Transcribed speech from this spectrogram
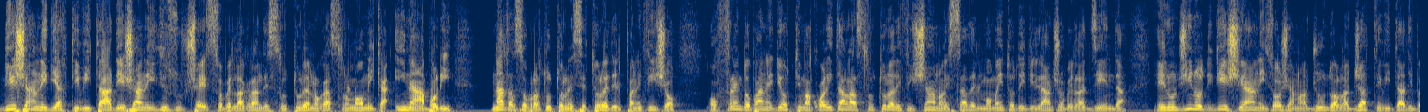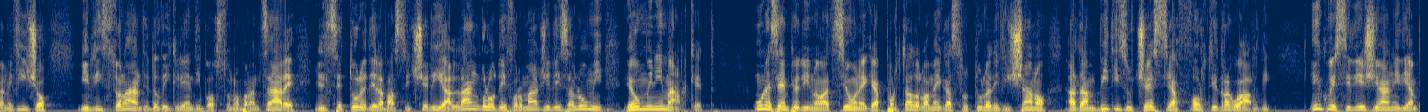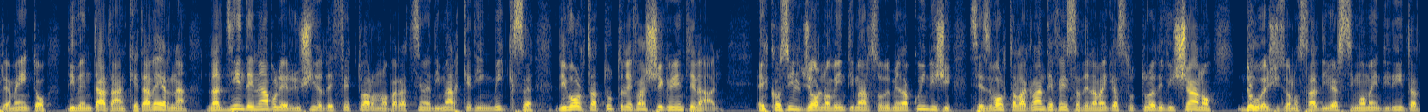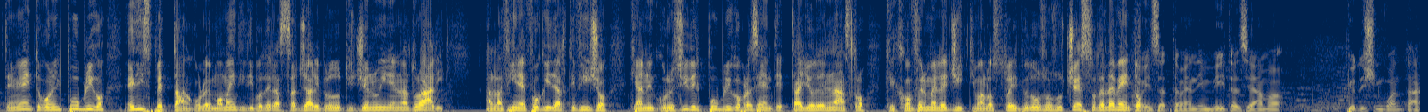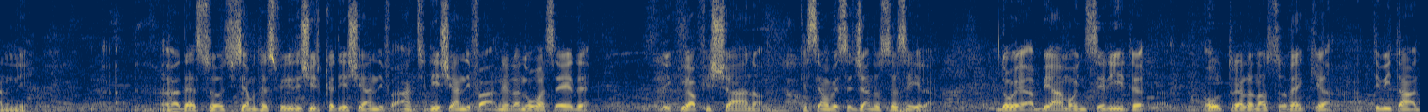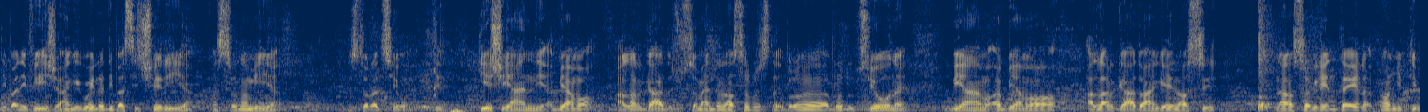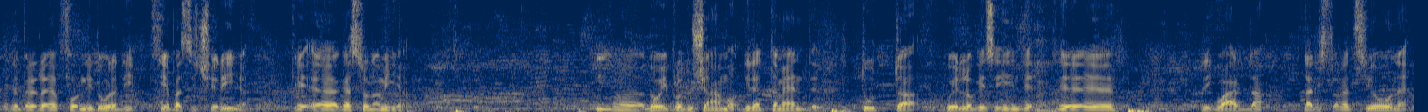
Dieci anni di attività, dieci anni di successo per la grande struttura enogastronomica in Napoli, Nata soprattutto nel settore del panificio, offrendo pane di ottima qualità, la struttura di Fisciano è stata il momento di rilancio per l'azienda e in un giro di dieci anni i soci hanno aggiunto alla già attività di panificio il ristorante dove i clienti possono pranzare, il settore della pasticceria, l'angolo dei formaggi e dei salumi e un mini market. Un esempio di innovazione che ha portato la mega struttura di Fisciano ad ambiti successi e a forti traguardi. In questi dieci anni di ampliamento, diventata anche taverna, l'azienda in Napoli è riuscita ad effettuare un'operazione di marketing mix rivolta a tutte le fasce clientelari. E così il giorno 20 marzo 2015 si è svolta la grande festa della mega struttura di Fisciano, dove ci sono stati diversi momenti di intrattenimento con il pubblico e di spettacolo e momenti di poter assaggiare i prodotti genuini e naturali. Alla fine fuochi d'artificio che hanno incuriosito il pubblico presente e taglio del nastro che conferma e legittima lo strepitoso successo dell'evento. Noi esattamente in vita siamo più di 50 anni. Adesso ci siamo trasferiti circa 10 anni fa, anzi 10 anni fa nella nuova sede di qui a Fisciano che stiamo festeggiando stasera, dove abbiamo inserito oltre alla nostra vecchia attività di panificio anche quella di pasticceria, gastronomia, ristorazione. Dieci anni abbiamo allargato giustamente la nostra produzione, abbiamo, abbiamo allargato anche nostri, la nostra clientela tipo, per fornitura di sia pasticceria che eh, gastronomia. Mm, noi produciamo direttamente tutto quello che si, eh, riguarda la ristorazione,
